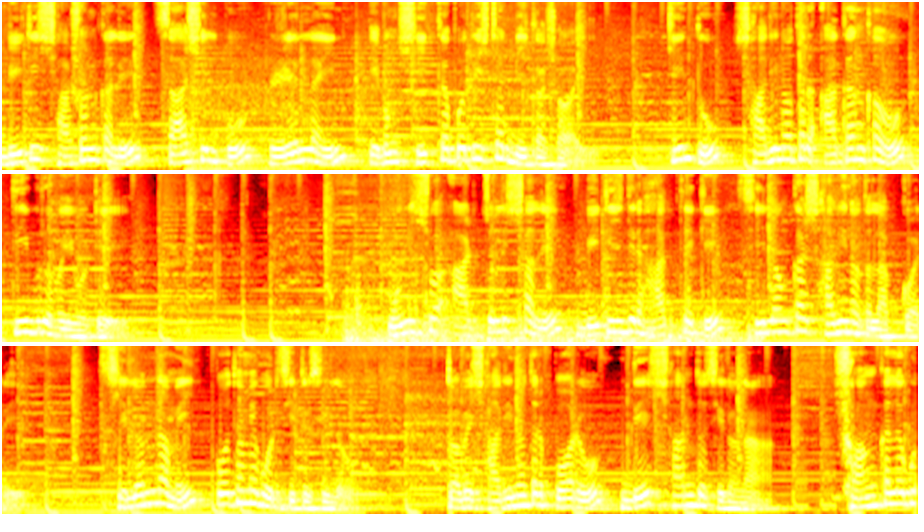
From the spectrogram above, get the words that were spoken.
ব্রিটিশ শাসনকালে চা শিল্প রেল লাইন এবং শিক্ষা প্রতিষ্ঠার বিকাশ হয়। কিন্তু স্বাধীনতার আকাঙ্ক্ষাও তীব্র হয়ে ওঠে। উনিশশো আটচল্লিশ সালে ব্রিটিশদের হাত থেকে শ্রীলঙ্কার স্বাধীনতা লাভ করে। সিলন নামেই প্রথমে পরিচিত ছিল। তবে স্বাধীনতার পরও দেশ শান্ত ছিল না। সংখ্যালঘু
